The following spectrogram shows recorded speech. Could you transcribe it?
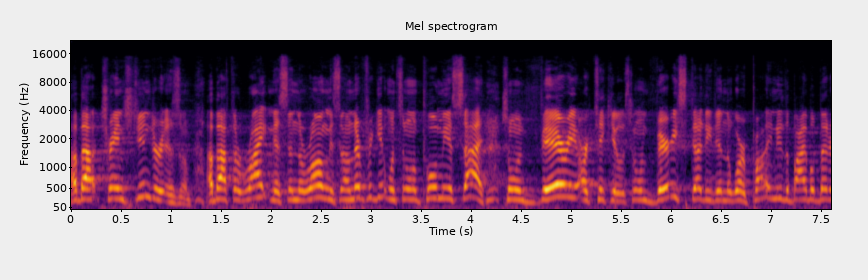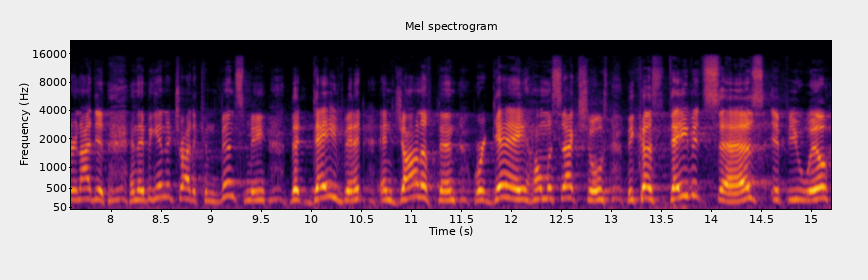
about transgenderism, about the rightness and the wrongness? I'll never forget when someone pulled me aside, someone very articulate, someone very studied in the Word, probably knew the Bible better than I did, and they began to try to convince me that David and Jonathan were gay homosexuals because David says, if you will,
